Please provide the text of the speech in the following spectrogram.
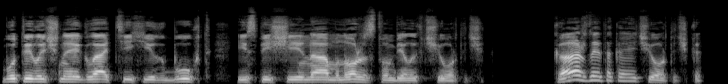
Бутылочная гладь тихих бухт испещрена множеством белых черточек. Каждая такая черточка,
